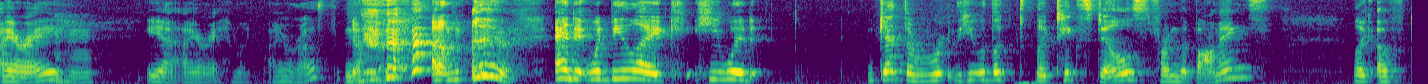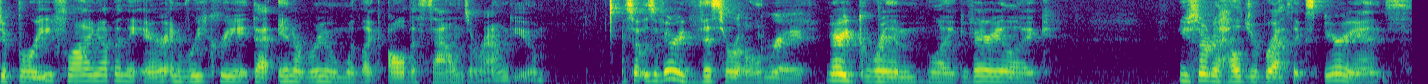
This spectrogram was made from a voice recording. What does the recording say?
IRA. Mhm. Yeah, IRA. I'm like IRS. No. um, and it would be like he would get the he would look like take stills from the bombings like of debris flying up in the air and recreate that in a room with like all the sounds around you so it was a very visceral Right. very grim like very like you sort of held your breath experience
